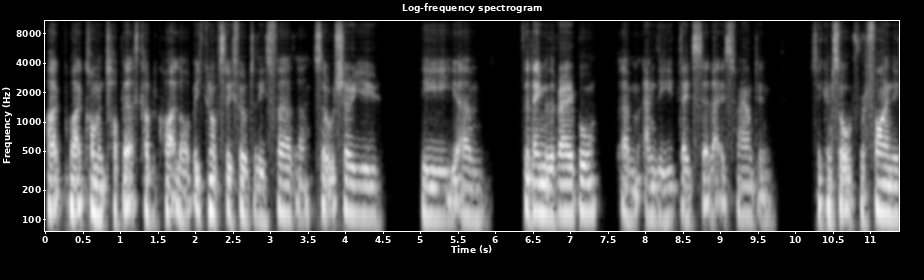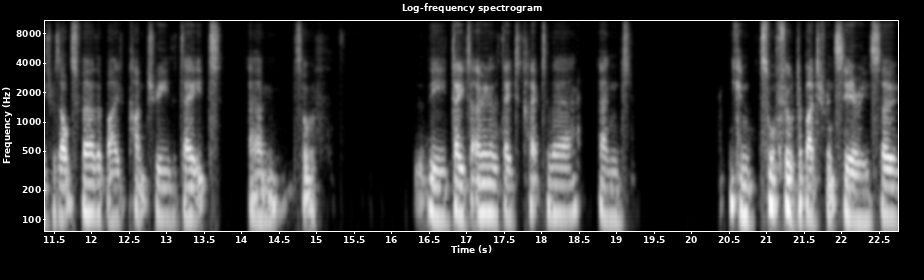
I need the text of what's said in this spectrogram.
quite, quite a common topic that's covered quite a lot, but you can obviously filter these further. So it will show you the um, the name of the variable um, and the data set that is found in. So you can sort of refine these results further by the country, the date, um, sort of the data owner, the data collector there, and you can sort of filter by different series. So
